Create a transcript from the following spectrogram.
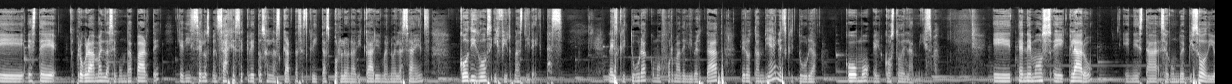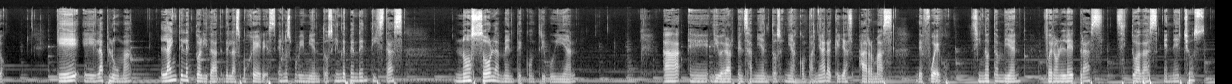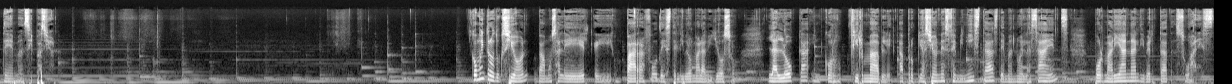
eh, este programa es la segunda parte que dice los mensajes secretos en las cartas escritas por Leona Vicario y Manuela Sáenz, códigos y firmas directas. La escritura como forma de libertad, pero también la escritura como el costo de la misma. Eh, tenemos eh, claro en este segundo episodio que la pluma la intelectualidad de las mujeres en los movimientos independentistas no solamente contribuían a eh, liberar pensamientos ni acompañar aquellas armas de fuego, sino también fueron letras situadas en hechos de emancipación. Como introducción vamos a leer eh, un párrafo de este libro maravilloso la loca inconfirmable, apropiaciones feministas de Manuela Sáenz por Mariana Libertad Suárez.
